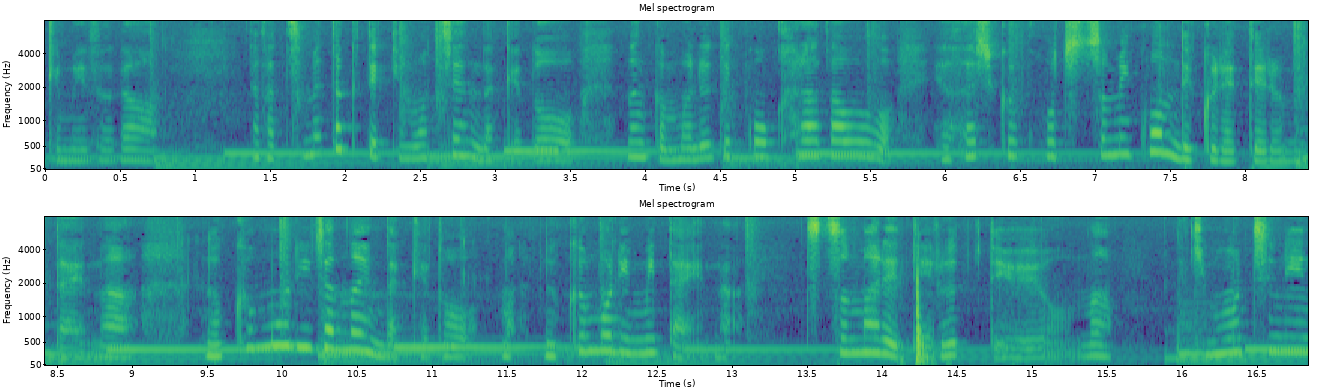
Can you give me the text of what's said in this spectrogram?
湧き水がなんか冷たくて気持ちいいんだけどなんかまるでこう体を優しくこう包み込んでくれてるみたいなぬくもりじゃないんだけど、ま、ぬくもりみたいな包まれてるっていうような気持ちに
